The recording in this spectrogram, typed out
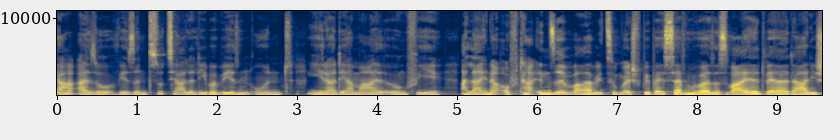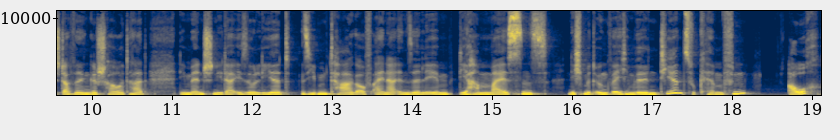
Ja, also wir sind soziale Lebewesen und jeder, der mal irgendwie alleine auf einer Insel war, wie zum Beispiel bei Seven vs. Wild, wer da die Staffeln geschaut hat, die Menschen, die da isoliert sieben Tage auf einer Insel leben, die haben meistens nicht mit irgendwelchen wilden Tieren zu kämpfen. Auch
